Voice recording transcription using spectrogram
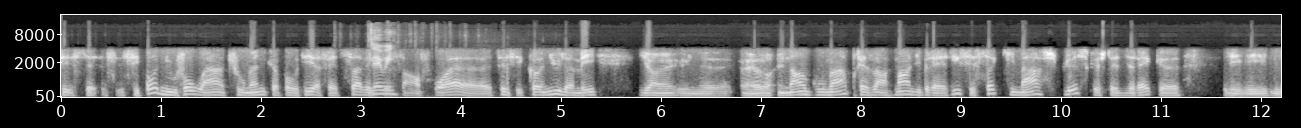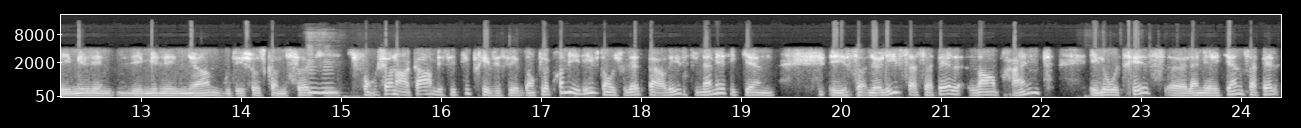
C'est, pas nouveau, hein. Truman Capote a fait ça avec ben oui. sang-froid. Euh, tu sais, c'est connu, là, mais il y a un, une, un, engouement présentement en librairie. C'est ça qui marche plus que je te dirais que les, les, les, milléniums ou des choses comme ça qui, mm-hmm. qui, fonctionnent encore, mais c'est plus prévisible. Donc, le premier livre dont je voulais te parler, c'est une américaine. Et ça, le livre, ça s'appelle L'empreinte. Et l'autrice, euh, l'américaine, s'appelle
